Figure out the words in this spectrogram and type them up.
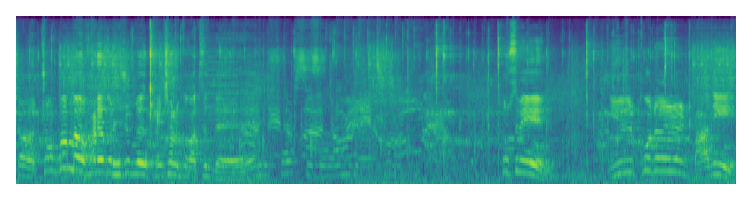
자 조금만 활약을 해주면 괜찮을 것 같은데. 토스님 일꾼을 많이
